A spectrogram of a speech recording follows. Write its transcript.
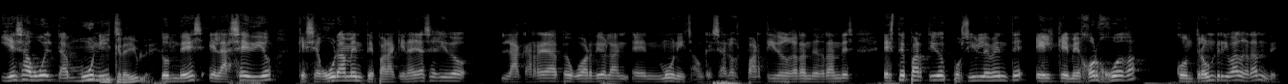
Y esa vuelta a Múnich, increíble. donde es el asedio que seguramente para quien haya seguido la carrera de Pep Guardiola en, en Múnich, aunque sean los partidos grandes grandes, este partido es posiblemente el que mejor juega contra un rival grande.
